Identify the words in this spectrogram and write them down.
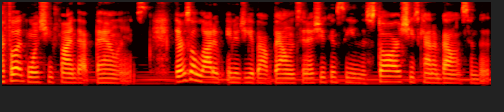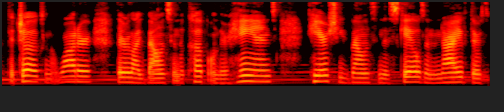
I feel like once you find that balance, there's a lot of energy about balance. And as you can see in the stars, she's kind of balancing the, the jugs and the water. They're like balancing the cup on their hands. Here, she's balancing the scales and the knife. There's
